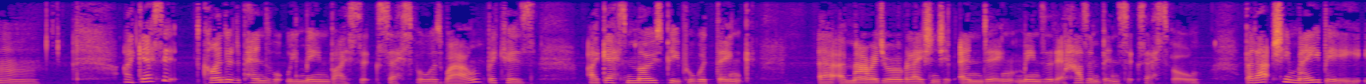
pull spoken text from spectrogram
Hmm. I guess it kind of depends what we mean by successful as well, because I guess most people would think uh, a marriage or a relationship ending means that it hasn't been successful. But actually, maybe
